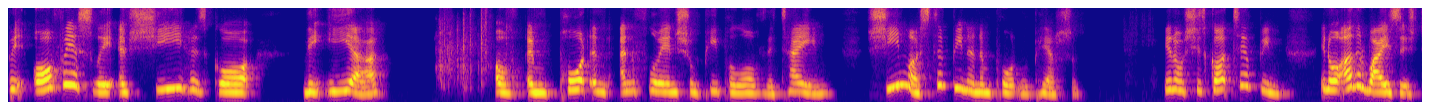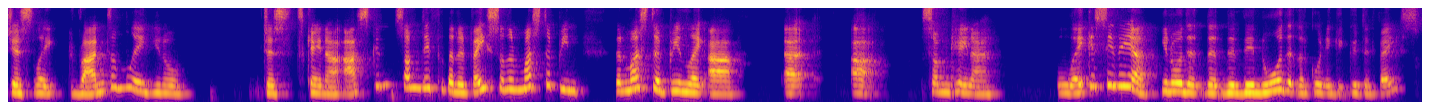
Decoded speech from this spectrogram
But obviously, if she has got the ear of important, influential people of the time, she must have been an important person. You know, she's got to have been, you know, otherwise it's just like randomly, you know, just kind of asking somebody for their advice. So there must have been, there must have been like a, a, a some kind of legacy there, you know, that, that, that they know that they're going to get good advice.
